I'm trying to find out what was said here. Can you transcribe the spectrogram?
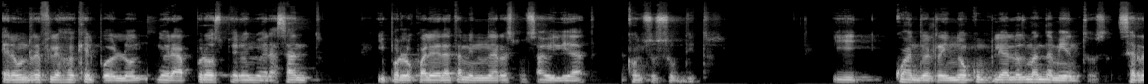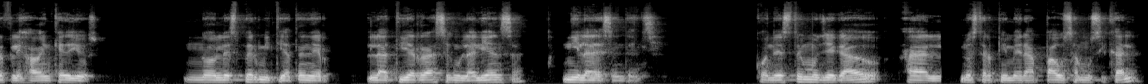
era un reflejo de que el pueblo no era próspero, no era santo, y por lo cual era también una responsabilidad con sus súbditos. Y cuando el rey no cumplía los mandamientos, se reflejaba en que Dios no les permitía tener la tierra según la alianza ni la descendencia. Con esto hemos llegado a nuestra primera pausa musical.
